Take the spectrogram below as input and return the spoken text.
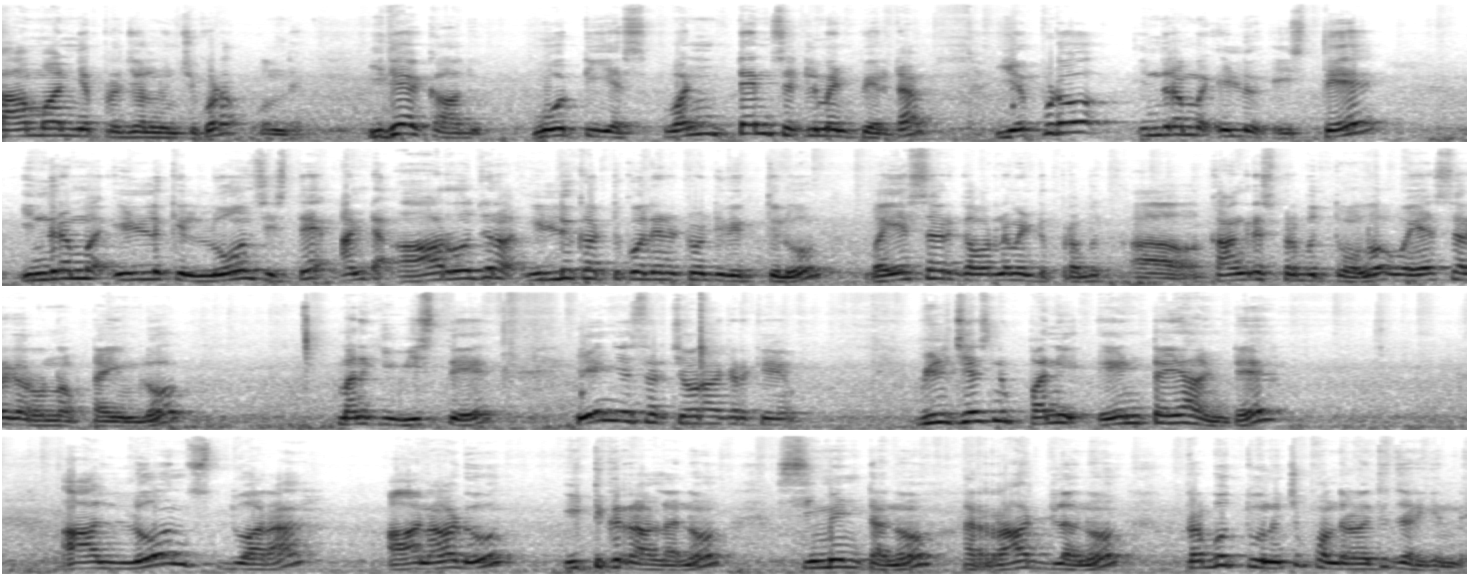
సామాన్య ప్రజల నుంచి కూడా ఉంది. ఇదే కాదు ఓటీఎస్ వన్ టైం సెటిల్మెంట్ పేరిట ఎప్పుడో ఇంద్రమ్మ ఇల్లు ఇస్తే ఇంద్రమ్మ ఇళ్ళకి లోన్స్ ఇస్తే అంటే ఆ రోజున ఇల్లు కట్టుకోలేనటువంటి వ్యక్తులు వైఎస్ఆర్ గవర్నమెంట్ ప్రభు కాంగ్రెస్ ప్రభుత్వంలో వైఎస్ఆర్ గారు ఉన్న టైంలో మనకి ఇవి ఇస్తే ఏం చేశారు చివరాఖరికి? వీళ్ళు చేసిన పని ఏంటయ్యా అంటే ఆ లోన్స్ ద్వారా ఆనాడు ఇటుక రాళ్ళను సిమెంట్ అనో రాడ్లను ప్రభుత్వం నుంచి పొందడం అయితే జరిగింది.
